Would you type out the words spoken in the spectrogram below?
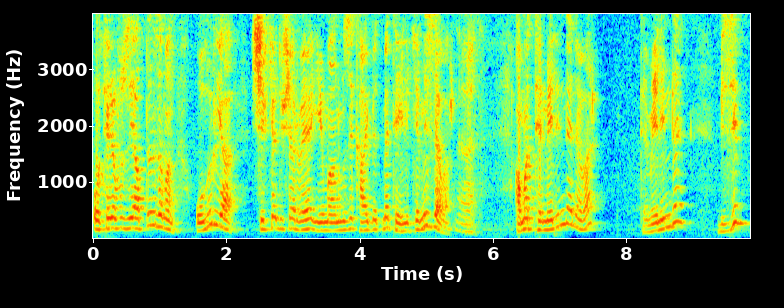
O telaffuzu yaptığın zaman olur ya şirke düşer veya imanımızı kaybetme tehlikemiz de var. Evet. Ama temelinde ne var? Temelinde bizim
